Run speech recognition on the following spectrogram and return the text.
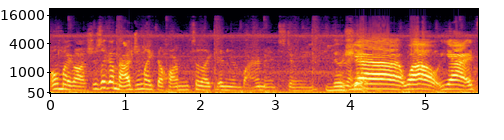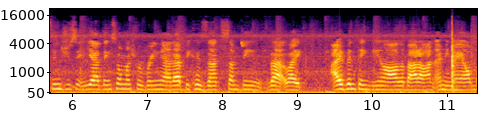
oh my gosh, just like imagine like the harm to like an environment it's doing. No shit. Yeah, wow. Yeah, it's interesting. Yeah, thanks so much for bringing that up because that's something that like I've been thinking a lot about on I mean, I am,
